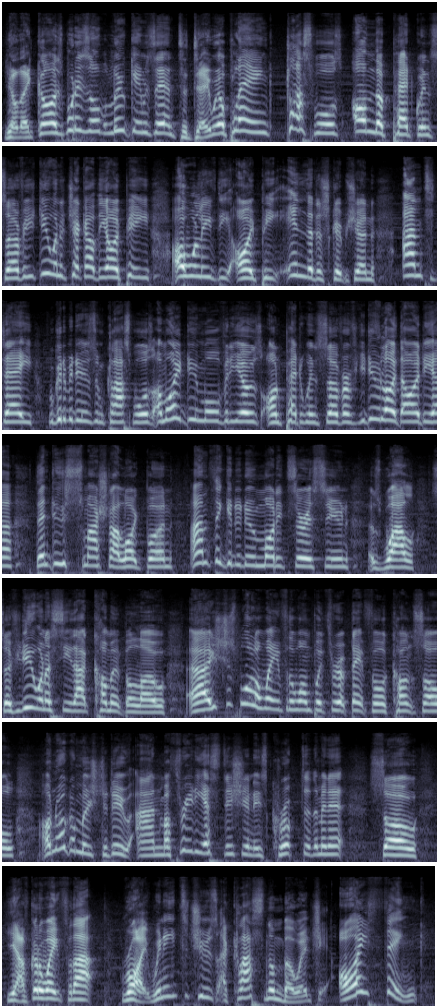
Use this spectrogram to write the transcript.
Yo there guys, what is up? Luke Games here, and today we're playing Class Wars on the Pedguin server. If you do want to check out the IP, I will leave the IP in the description. And today, we're going to be doing some Class Wars. I might do more videos on Pedguin server. If you do like the idea, then do smash that like button. I'm thinking of doing modded series soon as well. So if you do want to see that, comment below. Uh, it's just while I'm waiting for the 1.3 update for console. I've not got much to do, and my 3DS edition is corrupt at the minute. So, yeah, I've got to wait for that. Right, we need to choose a class number, which I think...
